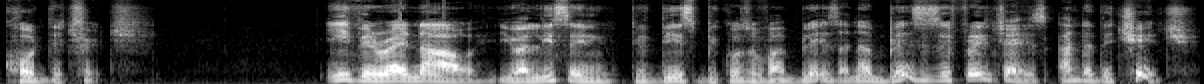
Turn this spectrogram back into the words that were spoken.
called the church even right now, you are listening to this because of Ablaze, and Ablaze is a franchise under the church.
